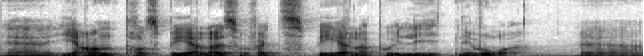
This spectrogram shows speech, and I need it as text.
eh, i antal spelare som faktiskt spelar på elitnivå. Eh,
